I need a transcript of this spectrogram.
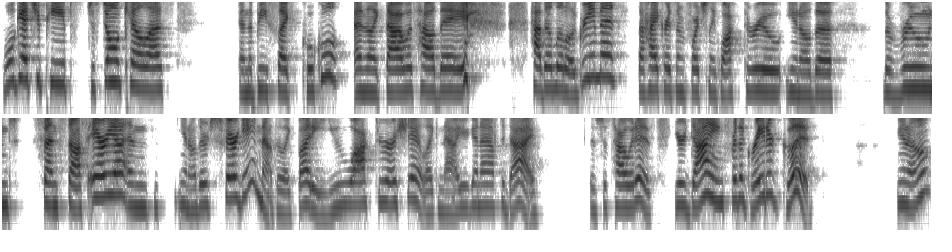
We'll get you peeps. Just don't kill us. And the beast's like cool cool. And like that was how they had their little agreement. The hikers unfortunately walked through you know the the ruined fenced off area and you know they're just fair game now. They're like buddy you walk through our shit. Like now you're gonna have to die. It's just how it is. You're dying for the greater good you know?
